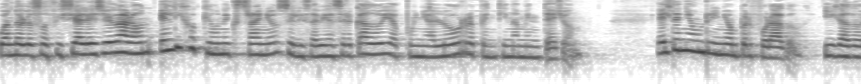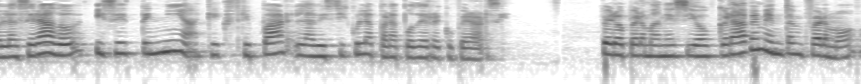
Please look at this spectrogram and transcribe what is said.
Cuando los oficiales llegaron, él dijo que un extraño se les había acercado y apuñaló repentinamente a John. Él tenía un riñón perforado, hígado lacerado y se tenía que extripar la vesícula para poder recuperarse. Pero permaneció gravemente enfermo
